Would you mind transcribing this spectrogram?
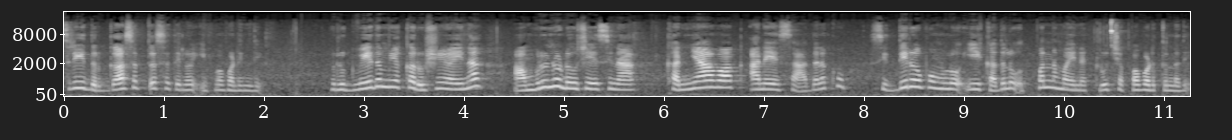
శ్రీ దుర్గాసప్తశతిలో ఇవ్వబడింది. ఋగ్వేదం యొక్క ఋషి అయిన అమృనుడు చేసిన కన్యావాక్ అనే సాధనకు సిద్ధి రూపంలో ఈ కథలు ఉత్పన్నమైనట్లు చెప్పబడుతున్నది.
